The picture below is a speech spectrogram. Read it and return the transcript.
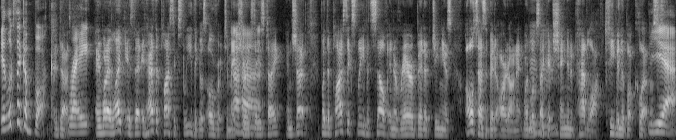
it looks like a book. It does. right? And what I like is that it has the plastic sleeve that goes over it to make sure it Uh-huh. stays tight and shut. But the plastic sleeve itself, in a rare bit of genius, also has a bit of art on it it looks like a chain and a padlock, keeping the book closed. Mm-hmm. Yeah,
